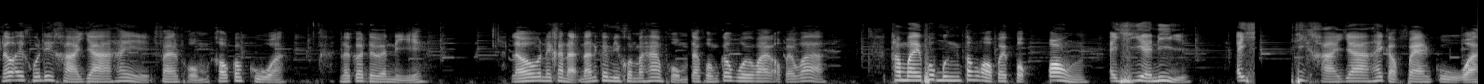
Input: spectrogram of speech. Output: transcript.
แล้วไอ้คนที่ขายยาให้แฟนผมเขาก็กลัว แล้วก็เดินหนี แล้วในขณะนั้นก็มีคนมาห้ามผม แต่ผมก็โวยวายออกไปว่าทำไมพวกมึงต้องออกไปปกป้อง ไอ้เฮียนี่ ไอ้ที่ขายยาให้กับแฟนกูวะ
